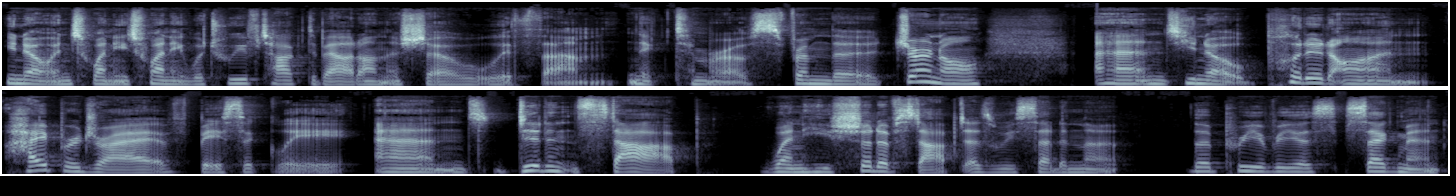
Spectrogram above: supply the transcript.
you know, in 2020, which we've talked about on the show with um, Nick Timiraos from the Journal, and, you know, put it on hyperdrive basically and didn't stop when he should have stopped, as we said in the the previous segment,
